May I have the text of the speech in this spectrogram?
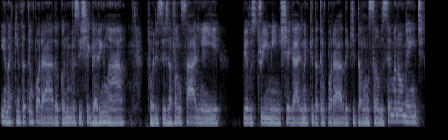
e na quinta temporada, quando vocês chegarem lá, for vocês avançarem aí pelo streaming, chegarem na quinta temporada que tá lançando semanalmente,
